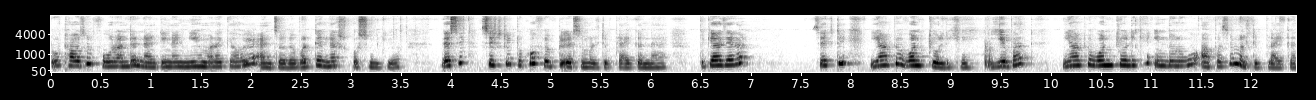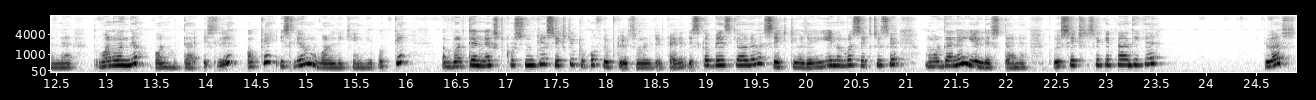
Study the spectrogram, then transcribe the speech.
Two thousand four hundred ninety nine ये हमारा क्या हो गया? आंसर हो गया। बढ़ते नेक्स्ट क्वेश्चन की ओर। जैसे सिक्सटी टू को फिफ्टी एट से मल्टीप्लाई करना है तो क्या आ जाएगा? सिक्सटी यहाँ पे वन क्यों लिखे? ये बात, यहाँ पे वन क्यों लिखे? इन दोनों को आपस में मल्टीप्लाई करना है। तो वन वन या वन होता है। इसलिए ओके इसलिए हम वन लिखेंगे ओके अब बढ़ते हैं। नेक्स्ट क्वेश्चन की सिक्सटी टू को फिफ्टी से मल्टीप्लाई करें। इसका बेस क्या हो जाएगा? सिक्सटी हो जाएगा। ये नंबर सिक्सटी से मोर देन है, ये लेस देन है। तो ये सिक्सटी से कितना अधिक है? प्लस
